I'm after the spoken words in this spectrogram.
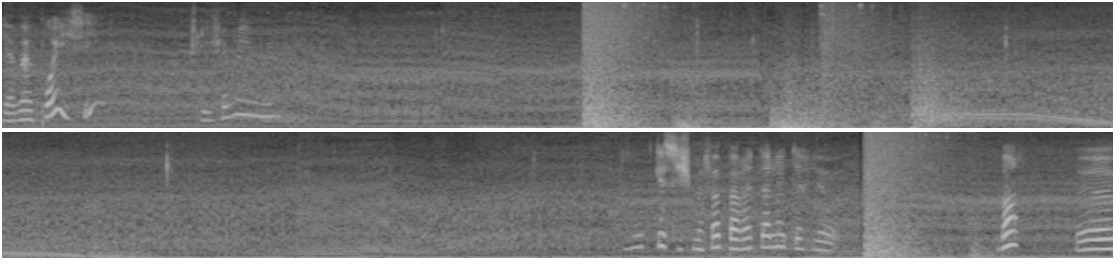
Il y avait un point ici. Je l'ai jamais vu. Qu'est-ce que je me fais apparaître à l'intérieur? Bon, euh,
